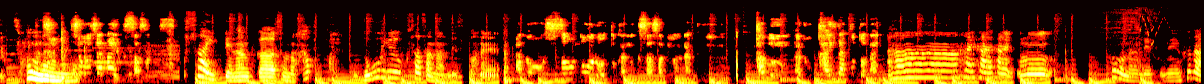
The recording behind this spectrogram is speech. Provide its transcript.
ー、そうなんだ尋。常じゃない臭さです。臭いってなんか、その、は、はい。どういう臭さなんですかね？あの、思想濃炉とかの臭さではなく、多分、あの、嗅いだことない。あー、はいはいはい。もう、そうなんですね。普段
